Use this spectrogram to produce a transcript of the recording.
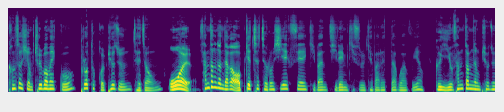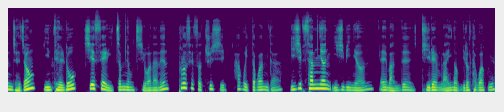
컨소시엄 출범했고 프로토콜 표준 제정 5월 삼성전자가 업계 최초로 CXL 기반 D램 기술을 개발했다고 하고요. 그 이후 3.0 표준 제정 인텔도 CXL 2.0 지원하는 프로세서 출시하고 있다고 합니다. 23년, 22년에 만든 D램 라인업 이렇다고 하고요.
